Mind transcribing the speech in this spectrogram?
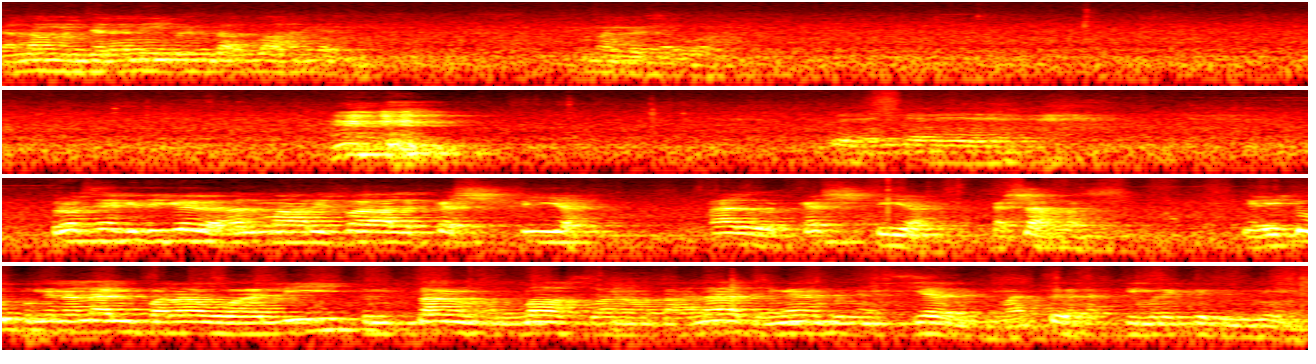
Dalam menjalani perintah Allah kan. Memang sabar Terus yang ketiga Al-Ma'rifah Al-Kashfiyah. Al-Kashfiyah. Kasyaf lah Iaitu pengenalan para wali tentang Allah SWT dengan penyaksian mata hati mereka di dunia.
